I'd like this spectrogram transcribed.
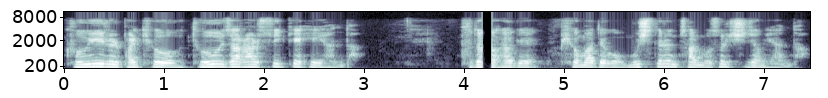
그 일을 밝혀 더 잘할 수 있게 해야 한다. 부당하게 폄하되고 무시되는 잘못을 시정해야 한다.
